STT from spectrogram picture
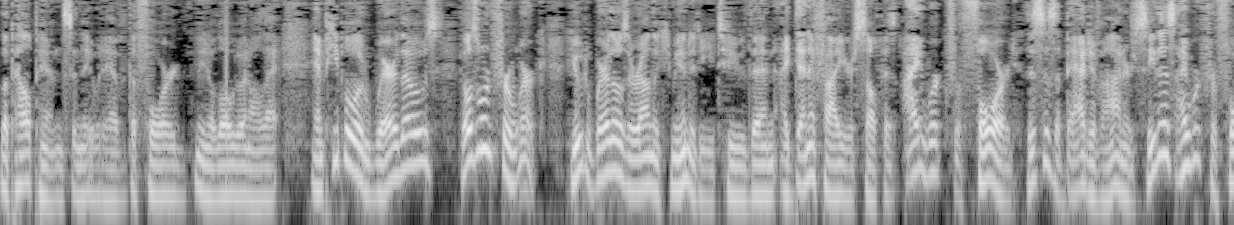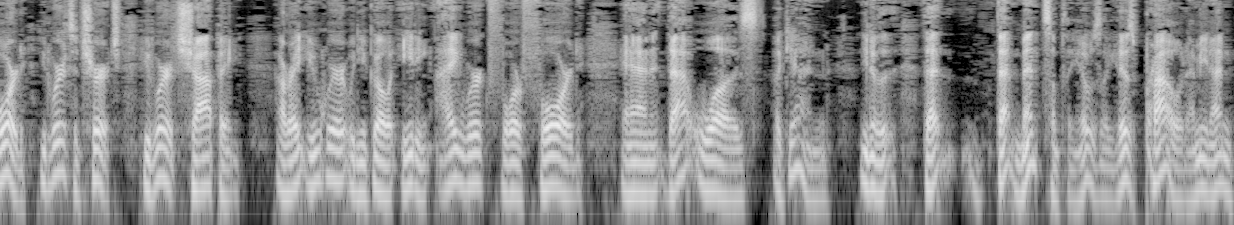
lapel pins, and they would have the Ford, you know, logo and all that. And people would wear those. Those weren't for work. You would wear those around the community to then identify yourself as, I work for Ford. This is a badge of honor. See this? I work for Ford. You'd wear it to church. You'd wear it shopping. All right. You wear it when you go out eating. I work for Ford. And that was, again, you know, that, that meant something. It was like, it was proud. I mean, I'm,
